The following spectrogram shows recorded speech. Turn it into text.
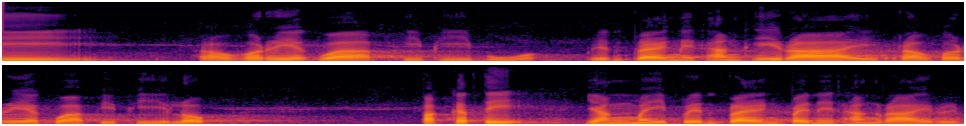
ดี เราก็เรียกว่า PP บวก เปลี่ยนแปลงในทางที่ร้าย เราก็เรียกว่า PP ลบ ปกติยังไม่เปลี่ยนแปลงไปในทางร้ายหรือ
